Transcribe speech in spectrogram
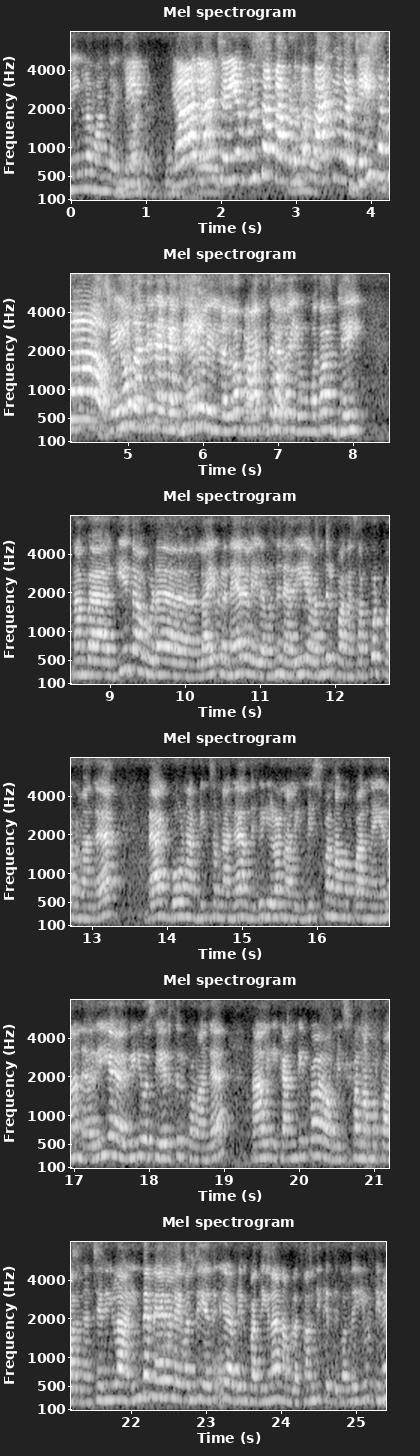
நீங்களும் வாங்க யாரெல்லாம் செய்ய முழுசா பார்க்கணுமோ பாத்துங்க ஜெய் சபா ஜெய் வந்து நீங்க ஜெய். நேரலையில எல்லாம் பார்த்ததுல இவங்க தான் ஜெய். நம்ம கீதாவோட லைவ்ல நேரலையில வந்து நிறைய வந்திருப்பாங்க. சப்போர்ட் பண்ணுவாங்க. பேக் போன் அப்படின்னு சொன்னாங்க. அந்த வீடியோலாம் நாளைக்கு மிஸ் பண்ணாம பாருங்க. ஏன்னா நிறைய வீடியோஸ் எடுத்திருக்கோம் நாங்க. நாளைக்கு கண்டிப்பா மிஸ் பண்ணாம பாருங்க. சரிங்களா? இந்த நேரலை வந்து எதுக்கு அப்படின்னு பாத்தீங்கன்னா நம்மள சந்திக்கிறதுக்கு வந்து யூடியூப்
